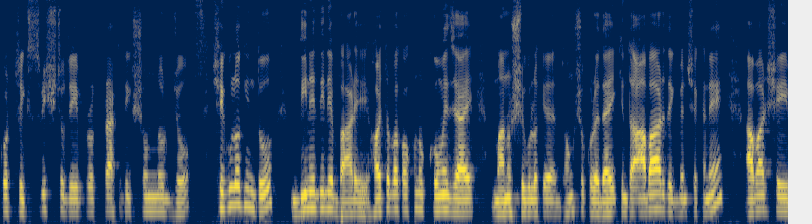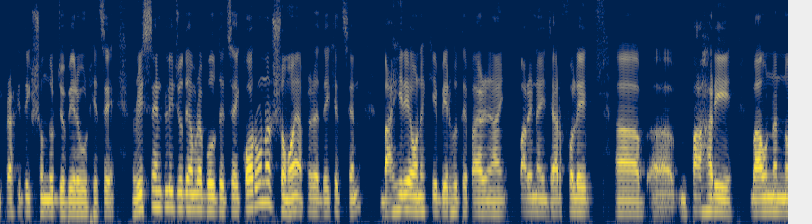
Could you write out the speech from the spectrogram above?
কর্তৃক সৃষ্ট যে প্র- প্রাকৃতিক সৌন্দর্য, সেগুলো কিন্তু দিনে দিনে বাড়ে। হয়তো বা কখনো কমে যায়, মানুষ সেগুলোকে ধ্বংস করে দেয়, কিন্তু আবার দেখবেন সেখানে আবার সেই প্রাকৃতিক সৌন্দর্য বেড়ে উঠেছে। রিসেন্টলি যদি আমরা বলতে চাই, করোনার সময় আপনারা দেখেছেন, বাহিরে অনেকে বের হতে পারে নাই পারে নাই, যার ফলে পাহাড়ে বা অন্যান্য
